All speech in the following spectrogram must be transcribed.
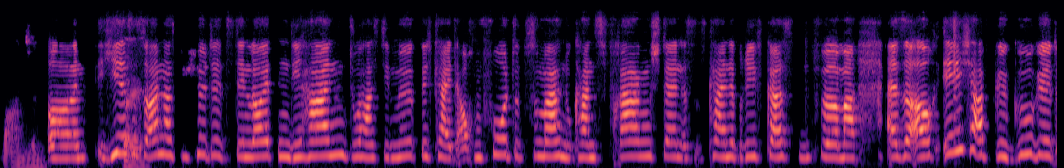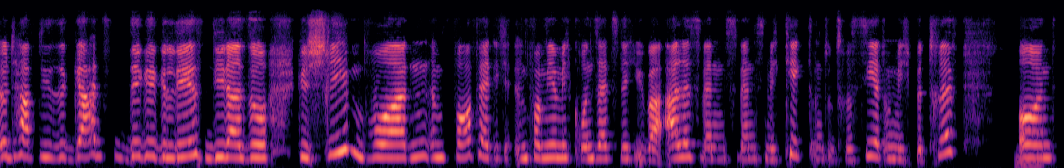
Wahnsinn. Und hier Geil. ist es so anders. Du schüttelst den Leuten die Hand, du hast die Möglichkeit, auch ein Foto zu machen, du kannst Fragen stellen, es ist keine Briefkastenfirma. Also auch ich habe gegoogelt und habe diese ganzen Dinge gelesen, die da so geschrieben wurden im Vorfeld. Ich informiere mich grundsätzlich über alles, wenn es mich kickt und interessiert und mich betrifft. Mhm. Und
